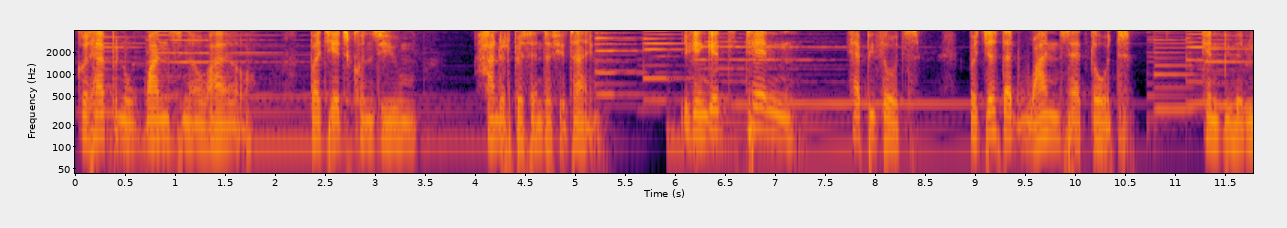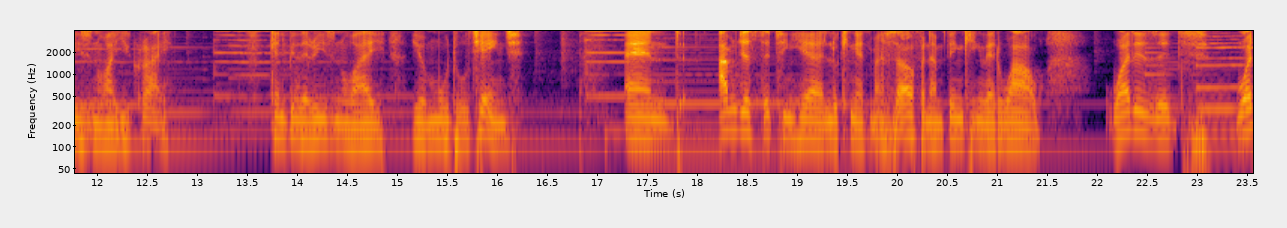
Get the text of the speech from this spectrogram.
could happen once in a while but yet consume 100% of your time. You can get 10 happy thoughts but just that one sad thought can be the reason why you cry can be the reason why your mood will change. And i'm just sitting here looking at myself and i'm thinking that wow what is it what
